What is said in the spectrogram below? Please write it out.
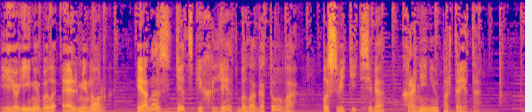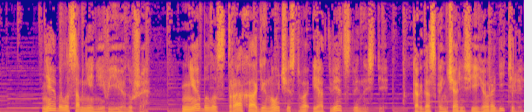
Ее имя было Эль-Минор, и она с детских лет была готова посвятить себя хранению портрета. Не было сомнений в ее душе – не было страха одиночества и ответственности, когда скончались ее родители.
